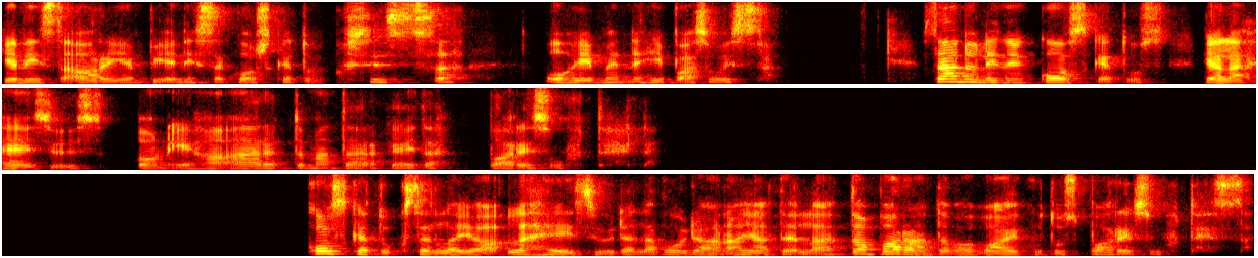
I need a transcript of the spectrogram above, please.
ja niissä arjen pienissä kosketuksissa, ohi menne hipasuissa. Säännöllinen kosketus ja läheisyys on ihan äärettömän tärkeitä parisuhteille. Kosketuksella ja läheisyydellä voidaan ajatella, että on parantava vaikutus parisuhteessa.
